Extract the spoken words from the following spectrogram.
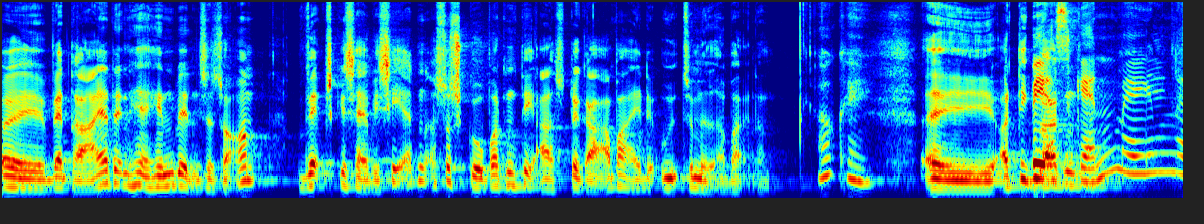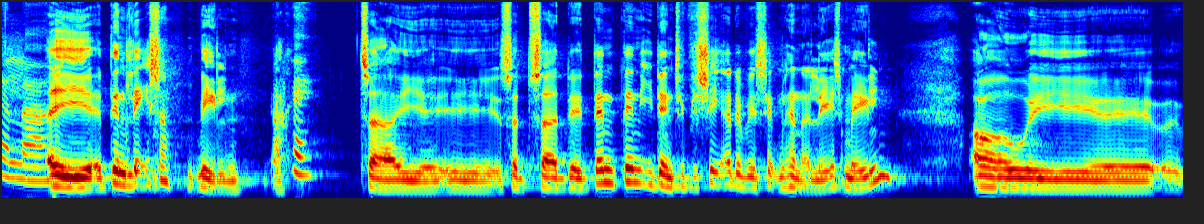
øh, hvad drejer den her henvendelse så om, hvem skal servicere den, og så skubber den det stykke arbejde ud til medarbejderen. Okay. Øh, og det Vil gør den, scanne mailen, eller? øh, den læser mailen. Ja. Okay. Så, øh, så, så det, den, den identificerer det ved simpelthen at læse mailen. Og øh,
